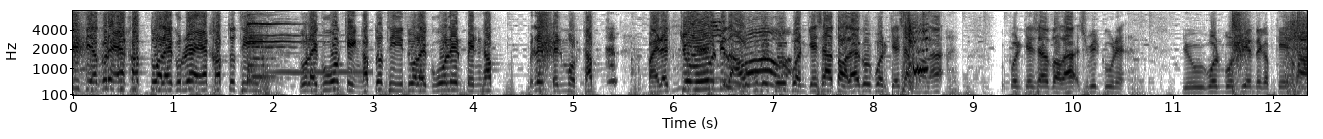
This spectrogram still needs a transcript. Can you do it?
ทริเซียก็ได้แอคครับตัวอะไรก็ได้แอคครับตัวที ตัวอะไรกูก็เก่งครับตัวทีตัวอะไรกูก็เล่นเป็นครับเล่นเป็นหมดครับ ไปแล้วโจนพี่สาวกูไปกูไปป่วนเกชาต่อแล้วกูไปป่วนเกชาต่อแล้วกูป่วนเกชาต่อแล้วชีวิตกูเนี่ยอยู่วนวนเวียนแต่กับเกชา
